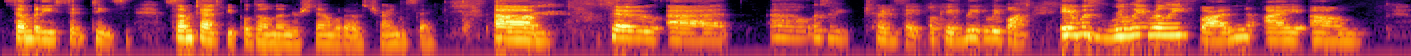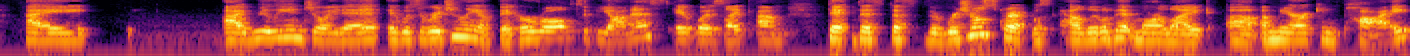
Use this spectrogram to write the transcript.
Somebody said, sometimes people don't understand what I was trying to say. Um, so, uh, uh, what was I trying to say? Okay, Legally Blonde. It was really, really fun. I, um, I, I really enjoyed it. It was originally a bigger role, to be honest. It was like um, the, the, the, the original script was a little bit more like uh, American Pie,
